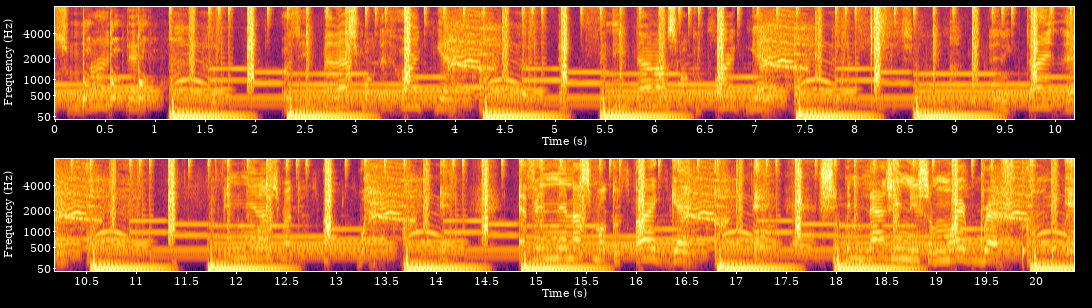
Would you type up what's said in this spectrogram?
Smoke a organic. Uh, yeah. She been down, she need some more breath. Uh, yeah,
